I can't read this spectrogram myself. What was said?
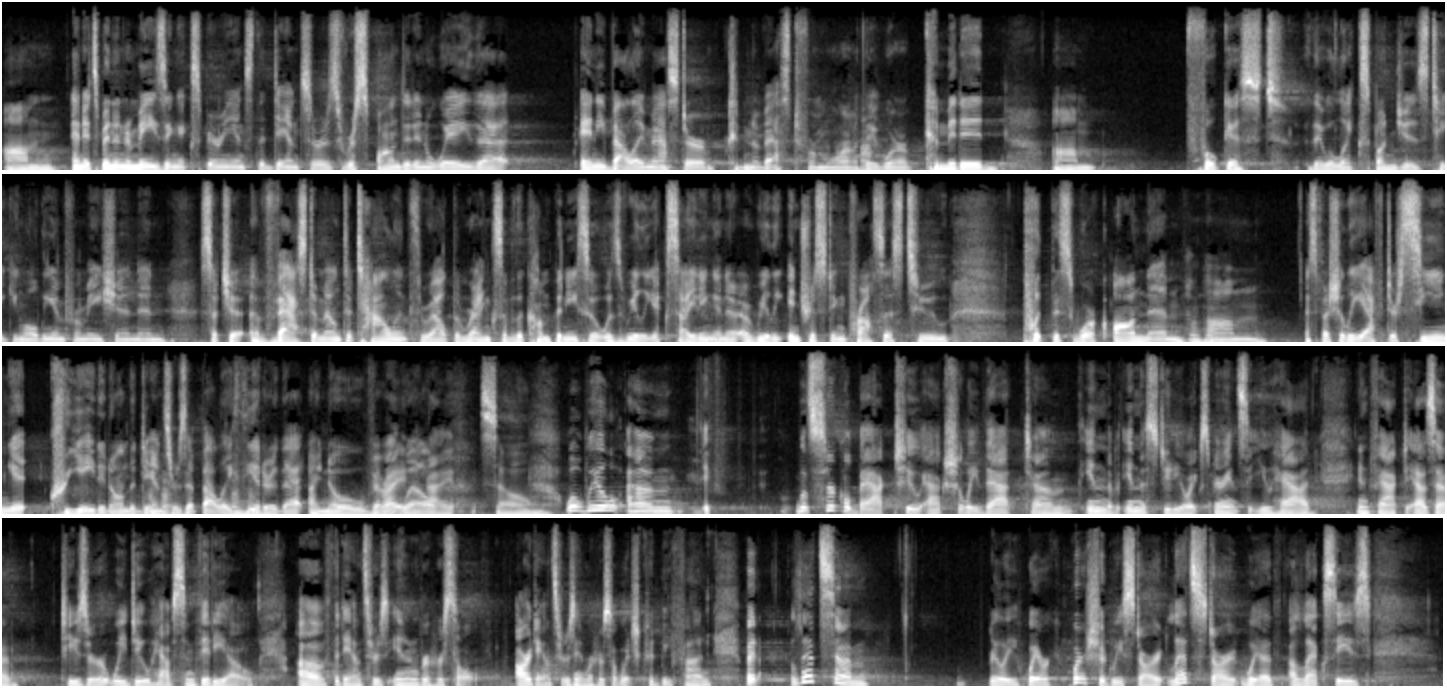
Um, and it's been an amazing experience. The dancers responded in a way that any ballet master couldn't have asked for more. Uh-huh. They were committed, um, focused. They were like sponges taking all the information and such a, a, vast amount of talent throughout the ranks of the company. So it was really exciting and a, a really interesting process to put this work on them, mm-hmm. um, especially after seeing it created on the mm-hmm. dancers mm-hmm. at Ballet mm-hmm. Theater that I know very right, well. Right. So, well, we'll um, if we'll circle back to actually that um, in the in the studio experience that you had. In fact, as a teaser, we do have some video of the dancers in rehearsal, our dancers in rehearsal, which could be fun. But let's um, really, where, where should we start? Let's start with Alexei's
